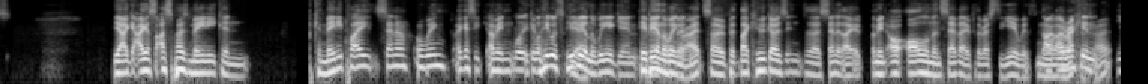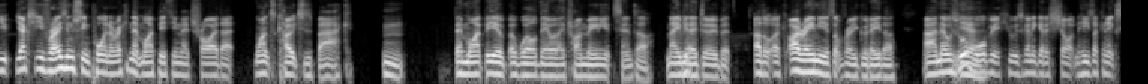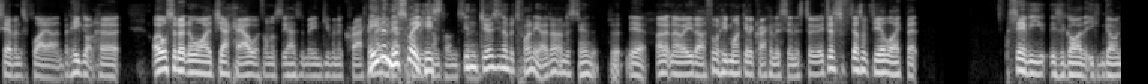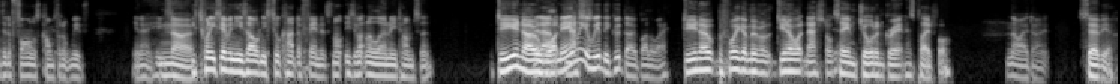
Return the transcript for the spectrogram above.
yeah, I, I guess I suppose Meaney can. Can Meaney play center or wing? I guess he. I mean, Well, he can- well, he was he'd be on the wing again. He'd be on the wing, right? So, but like, who goes into the center? Like, I mean, Ol- Olam and Seve for the rest of the year with no. I, I other options, reckon right? you, you actually you've raised an interesting point. I reckon that might be a thing they try that once coach is back, Hmm. there might be a, a world there where they try Meaney at center. Maybe Yeah. they do, but other like Irene is not very good either. And there was Will Yeah. Warbrick who was going to get a shot, and he's like an ex sevens player, but he got hurt. I also don't know why Jack Howarth honestly hasn't been given a crack. And Even this week, he's soon. in jersey number twenty. I don't understand it, but Yeah, I don't know either. I thought he might get a crack in this centers too. It just doesn't feel like that. Seve is a guy that you can go into the finals confident with. You know, he's no. he's 27 years old and he still can't defend. It's not he's not going to learn anytime soon. Do you know But, uh, what? Manly nas- are weirdly good though, by the way. do you know before we go move on? Do you know what national team Jordan Grant has played for? No, I don't. Serbia.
